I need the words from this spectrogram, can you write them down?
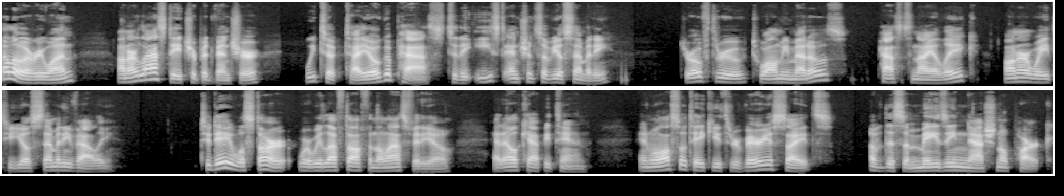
Hello, everyone. On our last day trip adventure, we took Tioga Pass to the east entrance of Yosemite, drove through Tuolumne Meadows, past Tenaya Lake, on our way to Yosemite Valley. Today we'll start where we left off in the last video, at El Capitan, and we'll also take you through various sites of this amazing national park.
